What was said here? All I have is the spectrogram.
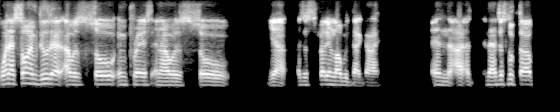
when I saw him do that, I was so impressed and I was so yeah, I just fell in love with that guy. And I and I just looked up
